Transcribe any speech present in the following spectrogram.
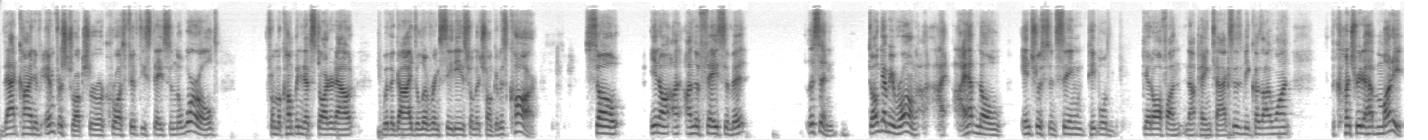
that kind of infrastructure across 50 states in the world from a company that started out with a guy delivering CDs from the trunk of his car. So, you know, on, on the face of it, listen, don't get me wrong. I, I have no interest in seeing people get off on not paying taxes because I want the country to have money.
